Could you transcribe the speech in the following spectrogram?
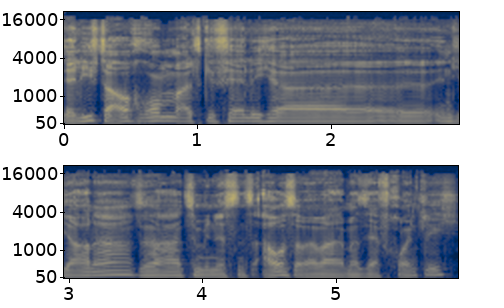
der lief da auch rum als gefährlicher äh, Indianer, sah zumindest aus, aber er war immer sehr freundlich.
